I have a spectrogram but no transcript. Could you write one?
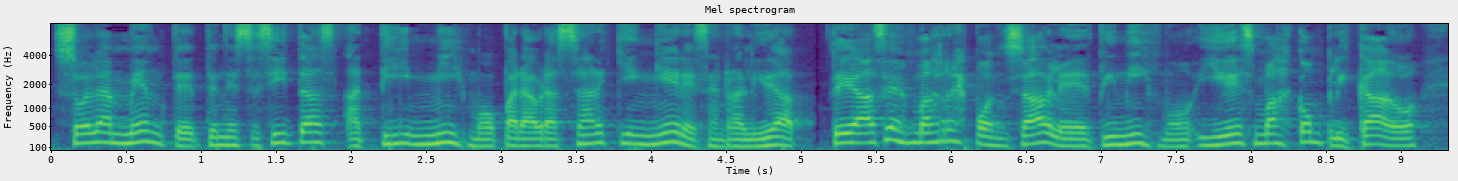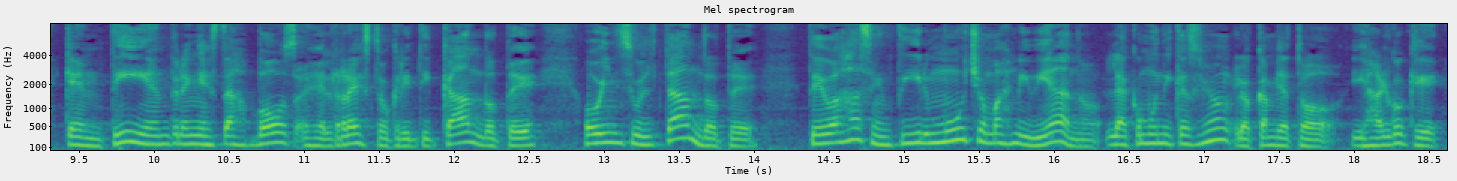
Solamente te necesitas a ti mismo para abrazar quien eres en realidad. Te haces más responsable de ti mismo y es más complicado que en ti entren estas voces del resto criticándote o insultándote. Te vas a sentir mucho más liviano. La comunicación lo cambia todo y es algo que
